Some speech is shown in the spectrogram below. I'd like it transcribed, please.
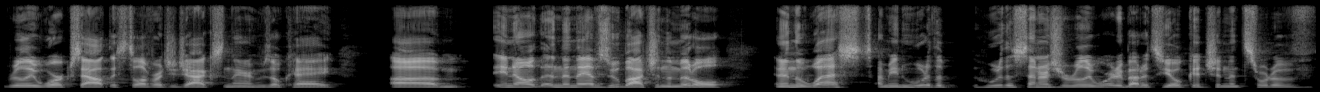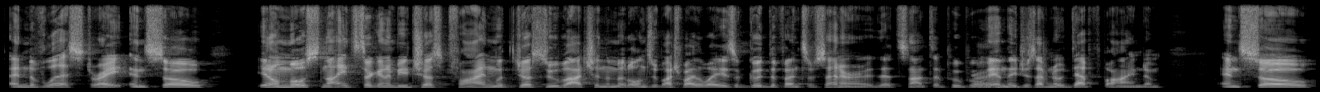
really works out. They still have Reggie Jackson there, who's okay. Um, you know, and then they have Zubac in the middle. And in the West, I mean, who are the who are the centers you're really worried about? It's Jokic and it's sort of end of list, right? And so you know, most nights they're going to be just fine with just Zubac in the middle. And Zubac, by the way, is a good defensive center. That's not to poo poo right. him. They just have no depth behind him. And so,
